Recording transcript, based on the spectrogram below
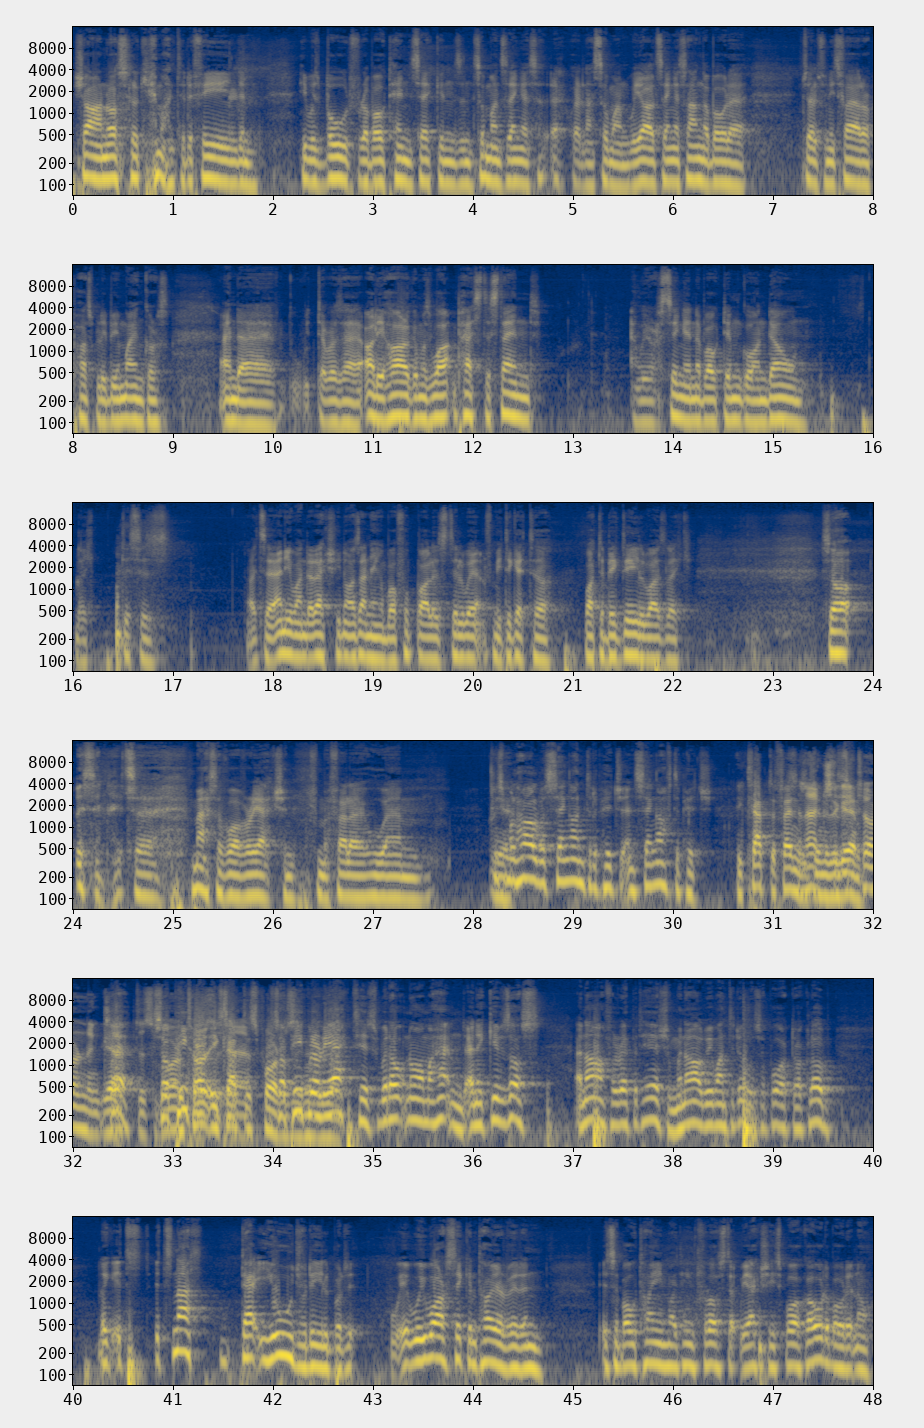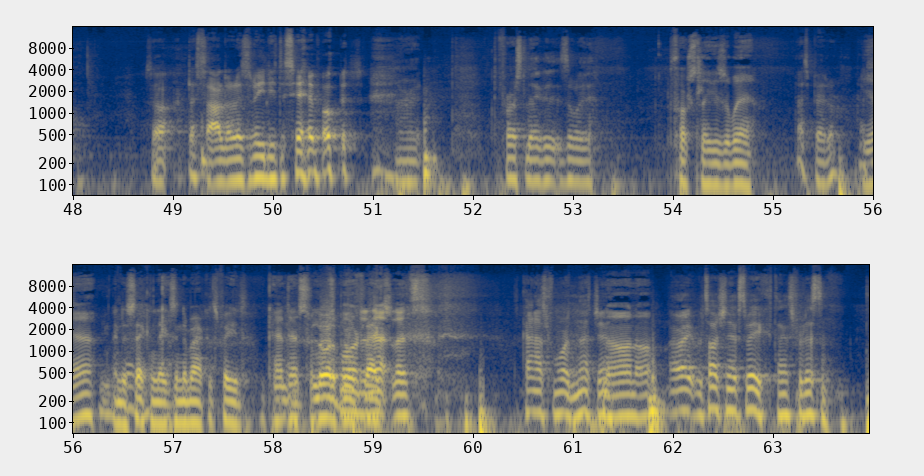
Sean Russell came onto the field and he was booed for about 10 seconds and someone sang a, uh, well not someone, we all sang a song about uh, himself and his father possibly being wankers and uh, there was uh, Ollie Horgan was walking past the stand and we were singing about them going down like this is I'd say anyone that actually knows anything about football is still waiting for me to get to what the big deal was like so listen it's a massive overreaction from a fellow who um, Chris Yeah. Mulhall was sang onto the pitch and sang off the pitch he clapped the It's fence an at the end of the game. turn and Yeah. clap the So supporters, people- He clapped the supporters. so people at the end of the react to it without knowing what happened, and it gives us an awful reputation when all we want to do is support our club. Like it's it's not that huge of a deal, but it, we, we were sick and tired of it, and it's about time I think for us that we actually spoke out about it now. So that's all there is really to say about it. All right. The first leg is away. First leg is away. That's better. That's- Yeah. And the second leg's in the Markets Field. Can't ask for A much of blue more than flags. that, lads. Can't ask for more than that, Jim. No, no. All right, we'll talk to you next week. Thanks for listening.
